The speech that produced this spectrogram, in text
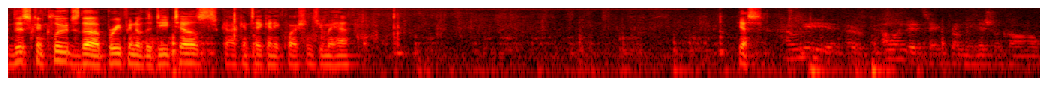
This concludes the briefing of the details. I can take any questions you may have. Yes. How many, or how long did it take from the initial call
